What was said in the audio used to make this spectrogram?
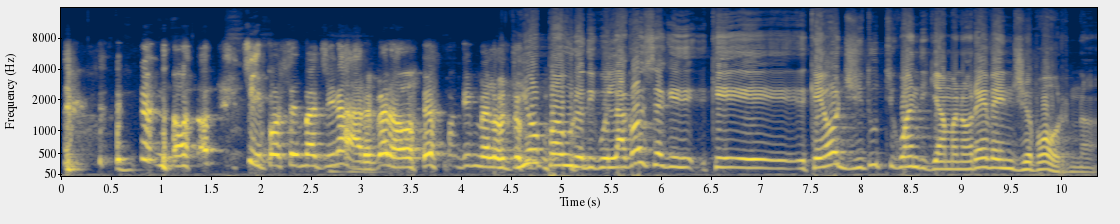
No, sì, posso immaginare, però dimmelo tu. Io ho paura di quella cosa che, che- che oggi tutti quanti chiamano revenge porn.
